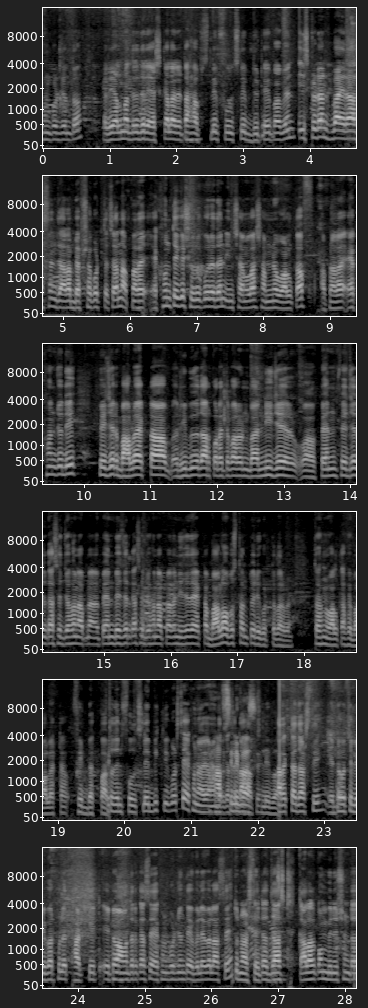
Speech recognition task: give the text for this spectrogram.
এখন পর্যন্ত রিয়াল মাদ্রিদের অ্যাশ কালার এটা হাফ স্লিপ ফুল স্লিপ দুটোই পাবেন। স্টুডেন্ট বাইরা আছেন যারা ব্যবসা করতে চান আপনারা এখন থেকে শুরু করে দেন ইনশাআল্লাহ সামনে ওয়ার্ল্ড কাপ আপনারা এখন যদি পেজের ভালো একটা রিভিউ দাঁড় করাতে পারেন বা নিজের পেন পেজের কাছে যখন আপনার পেন পেজের কাছে যখন আপনারা নিজেদের একটা ভালো অবস্থান তৈরি করতে পারবেন তখন ওয়ার্ল্ড কাপে ভালো একটা ফিডব্যাক পাবে। এতদিন ফুল স্লিভ বিক্রি করছে এখন আমাদের কাছে হাফ স্লিভ আরেকটা জার্সি এটা হচ্ছে লিভারপুলের থার্ড কিট এটাও আমাদের কাছে এখন পর্যন্ত अवेलेबल আছে। তো নার্স এটা জাস্ট কালার কম্বিনেশনটা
